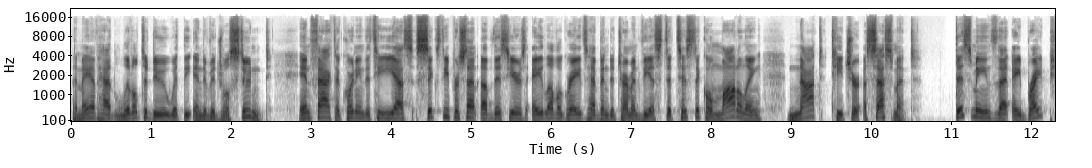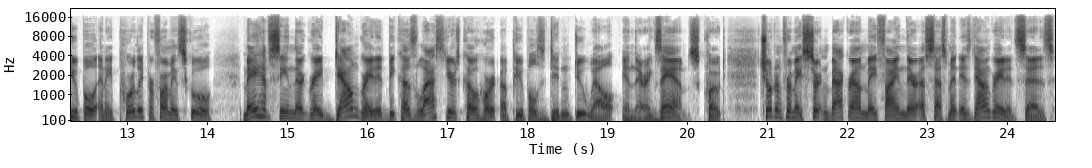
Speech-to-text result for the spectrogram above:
that may have had little to do with the individual student. In fact, according to TES, 60% of this year's A level grades have been determined via statistical modeling, not teacher assessment. This means that a bright pupil in a poorly performing school may have seen their grade downgraded because last year's cohort of pupils didn't do well in their exams. Quote, children from a certain background may find their assessment is downgraded, says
